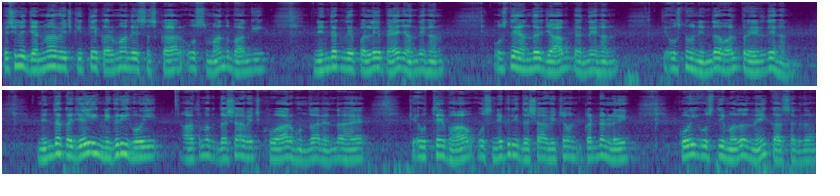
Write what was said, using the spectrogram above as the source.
ਪਿਛਲੇ ਜਨਮਾਂ ਵਿੱਚ ਕੀਤੇ ਕਰਮਾਂ ਦੇ ਸੰਸਕਾਰ ਉਸ ਮੰਦ ਭਾਗੀ ਨਿੰਦਕ ਦੇ ਪੱਲੇ ਪੈ ਜਾਂਦੇ ਹਨ। ਉਸ ਦੇ ਅੰਦਰ ਜਾਗ ਪੈਂਦੇ ਹਨ ਤੇ ਉਸ ਨੂੰ ਨਿੰਦਾ ਵੱਲ ਪ੍ਰੇਰਦੇ ਹਨ। ਨਿੰਦਕ ਅਜਿਹੀ ਨਿਗਰੀ ਹੋਈ ਆਤਮਿਕ ਦਸ਼ਾ ਵਿੱਚ ਖੁਆਰ ਹੁੰਦਾ ਰਹਿੰਦਾ ਹੈ ਕਿ ਉੱਥੇ ਭਾਵ ਉਸ ਨਿਗਰੀ ਦਸ਼ਾ ਵਿੱਚੋਂ ਕੱਢਣ ਲਈ ਕੋਈ ਉਸ ਦੀ ਮਦਦ ਨਹੀਂ ਕਰ ਸਕਦਾ।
